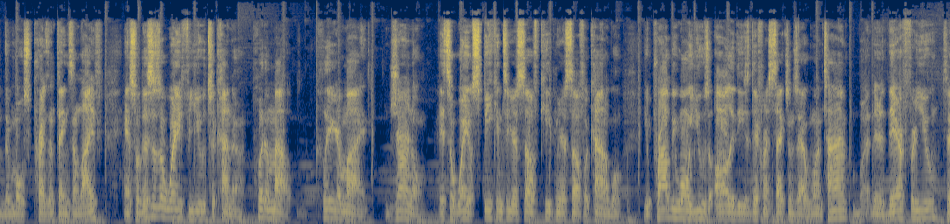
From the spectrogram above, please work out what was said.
the most present things in life and so this is a way for you to kind of put them out clear your mind journal It's a way of speaking to yourself, keeping yourself accountable. You probably won't use all of these different sections at one time, but they're there for you to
